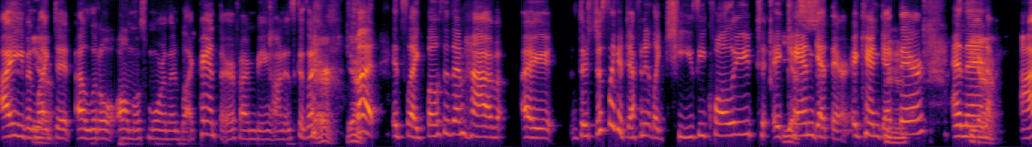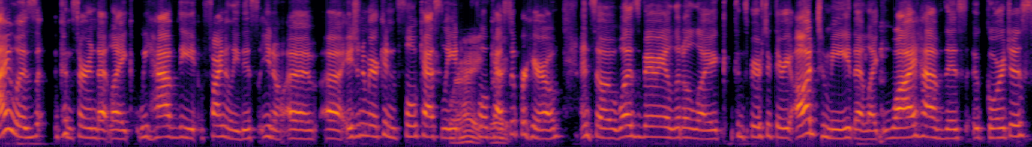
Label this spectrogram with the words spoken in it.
i even Yeah. liked it a little almost more than black panther if i'm being honest because i yeah, but it's like both of them have a there's just like a definite like cheesy quality to it can get there it can get Mhm. there and then Yeah. i was concerned that like we have the finally this you know uh, uh asian american full cast lead Right, full cast right. superhero and so it was very a little like conspiracy theory odd to me that like why have this gorgeous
